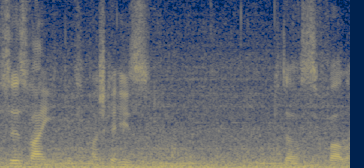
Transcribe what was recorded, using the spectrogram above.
se esvaindo. Acho que é isso. Que tá, se fala.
